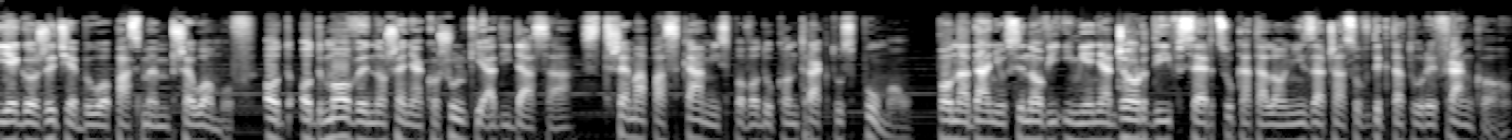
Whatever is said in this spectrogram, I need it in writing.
Jego życie było pasmem przełomów. Od odmowy noszenia koszulki Adidasa z trzema paskami z powodu kontraktu z Pumą, po nadaniu synowi imienia Jordi w sercu Katalonii za czasów dyktatury Franco.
